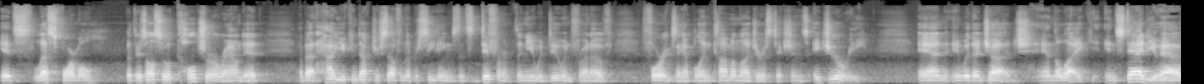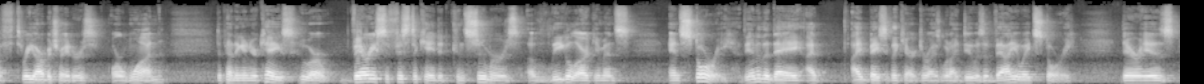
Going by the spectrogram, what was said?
it's less formal, but there's also a culture around it about how you conduct yourself in the proceedings that's different than you would do in front of, for example, in common law jurisdictions, a jury and with a judge and the like. Instead, you have three arbitrators or one, depending on your case, who are very sophisticated consumers of legal arguments and story. At the end of the day, I, I basically characterize what I do as evaluate story. There is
